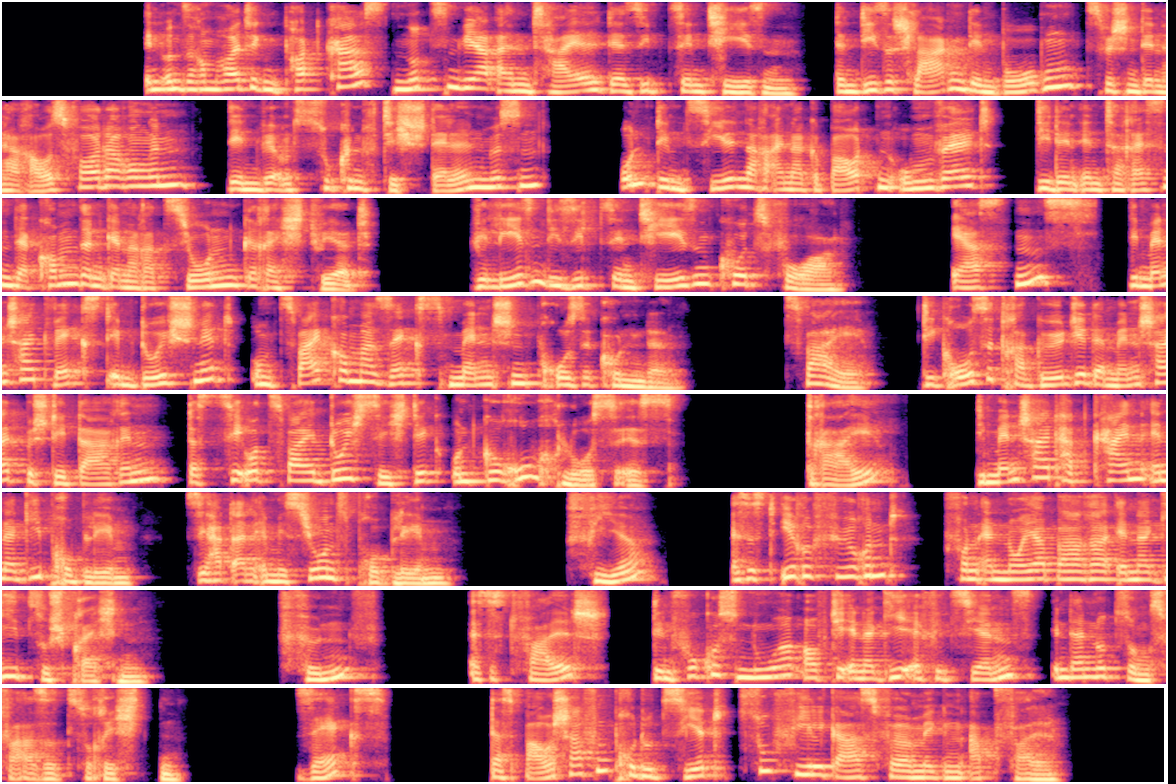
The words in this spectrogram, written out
In unserem heutigen Podcast nutzen wir einen Teil der 17 Thesen, denn diese schlagen den Bogen zwischen den Herausforderungen, denen wir uns zukünftig stellen müssen, und dem Ziel nach einer gebauten Umwelt, die den Interessen der kommenden Generationen gerecht wird. Wir lesen die 17 Thesen kurz vor. Erstens, die Menschheit wächst im Durchschnitt um 2,6 Menschen pro Sekunde. Zwei, die große Tragödie der Menschheit besteht darin, dass CO2 durchsichtig und geruchlos ist. Drei, die Menschheit hat kein Energieproblem, sie hat ein Emissionsproblem. Vier, es ist irreführend, von erneuerbarer Energie zu sprechen. Fünf, es ist falsch, den Fokus nur auf die Energieeffizienz in der Nutzungsphase zu richten. Sechs, das Bauschaffen produziert zu viel gasförmigen Abfall.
